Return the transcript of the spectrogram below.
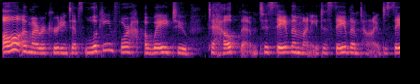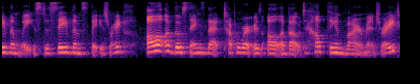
all of my recruiting tips, looking for a way to to help them, to save them money, to save them time, to save them waste, to save them space, right? All of those things that Tupperware is all about to help the environment, right?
